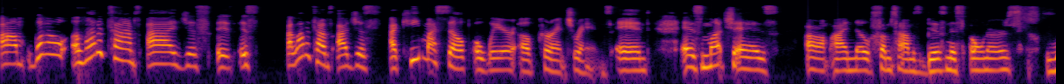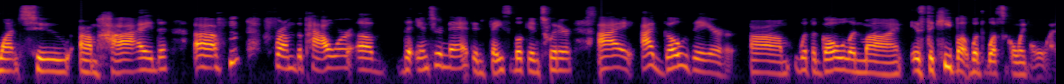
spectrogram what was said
Um, well, a lot of times I just, it, it's, a lot of times I just, I keep myself aware of current trends. And as much as, um, I know sometimes business owners want to, um, hide, um, from the power of the internet and Facebook and Twitter. I, I go there, um, with a goal in mind is to keep up with what's going on,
